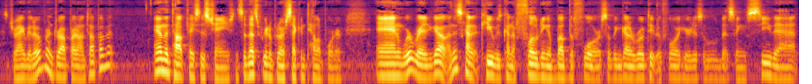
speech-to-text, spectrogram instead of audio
Let's drag that over and drop right on top of it. And the top face has changed. And so that's where we're going to put our second teleporter. And we're ready to go. And this kind of cube is kind of floating above the floor. So we can kind of rotate the floor here just a little bit so you can see that.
